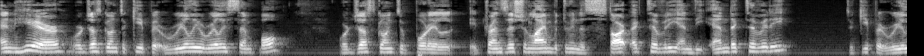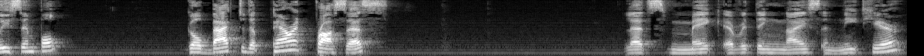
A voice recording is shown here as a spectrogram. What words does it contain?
And here, we're just going to keep it really, really simple. We're just going to put a, a transition line between the start activity and the end activity to keep it really simple. Go back to the parent process Let's make everything nice and neat here.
